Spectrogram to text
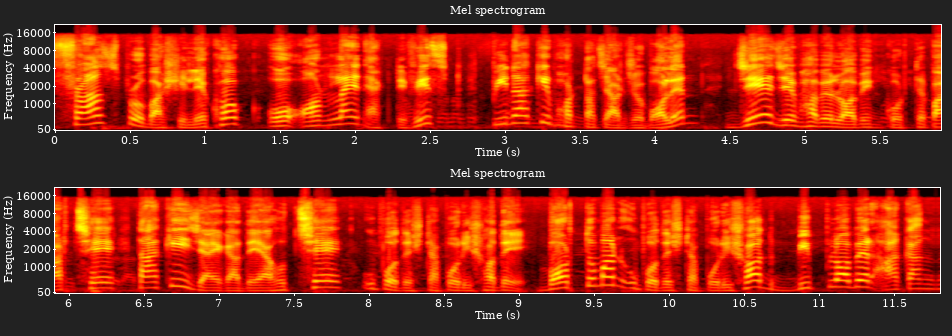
ফ্রান্স প্রবাসী লেখক ও অনলাইন অ্যাক্টিভিস্ট পিনাকি ভট্টাচার্য বলেন যে যেভাবে লবিং করতে পারছে তাকেই জায়গা দেয়া হচ্ছে উপদেষ্টা পরিষদে বর্তমান উপদেষ্টা পরিষদ বিপ্লবের আকাঙ্ক্ষা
